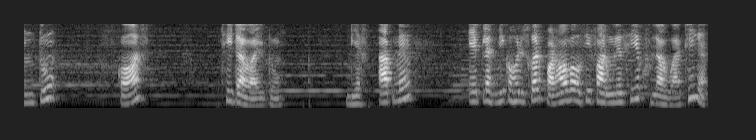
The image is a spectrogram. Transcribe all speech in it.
into cos theta by two. डीएस आपने ए प्लस बी का होल स्क्वायर पढ़ा होगा, उसी फार्मूले से ये खुला हुआ है, ठीक है?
